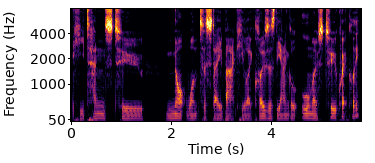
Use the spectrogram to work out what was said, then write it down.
he tends to not want to stay back. He like closes the angle almost too quickly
